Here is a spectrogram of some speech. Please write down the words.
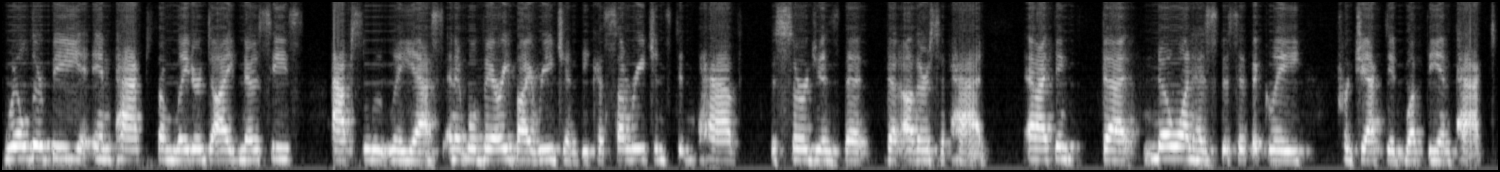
Will there be impact from later diagnoses? Absolutely, yes. And it will vary by region because some regions didn't have the surges that, that others have had. And I think that no one has specifically projected what the impact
